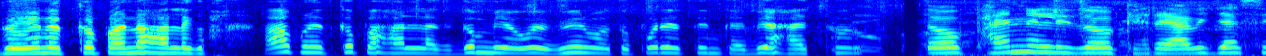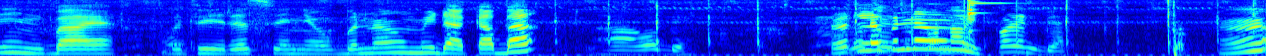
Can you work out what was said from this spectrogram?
તો એને જ કપા ના હાલે આપણે જ કપા હાલ લાગે. ગમે હોય વીણવા તો પડે તેને કઈ બે હાથ થોડું. તો ફાઇનલી જો ઘરે આવી જશે ને બા બધી રસોઈ ને એવું બનાવું મીડા. કાબા હા હો રોટલા બનાવું પડે ને બેન હા?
